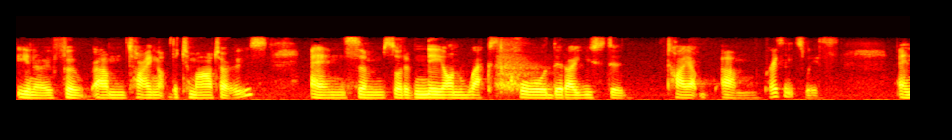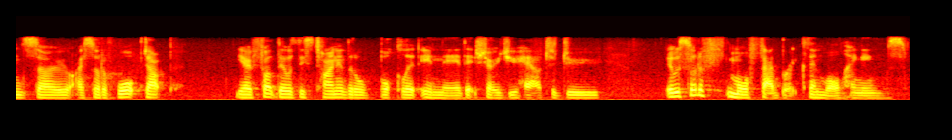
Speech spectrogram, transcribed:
you know, for um, tying up the tomatoes, and some sort of neon waxed cord that I used to tie up um, presents with. And so I sort of warped up, you know, felt there was this tiny little booklet in there that showed you how to do. It was sort of more fabric than wall hangings.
